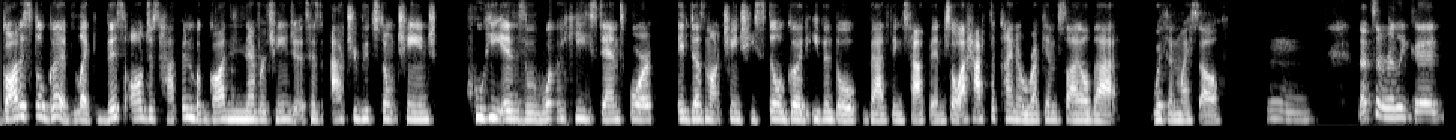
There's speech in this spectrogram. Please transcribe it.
God is still good. Like, this all just happened, but God never changes. His attributes don't change. Who he is, what he stands for, it does not change. He's still good, even though bad things happen. So I have to kind of reconcile that within myself. Mm, that's a really good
